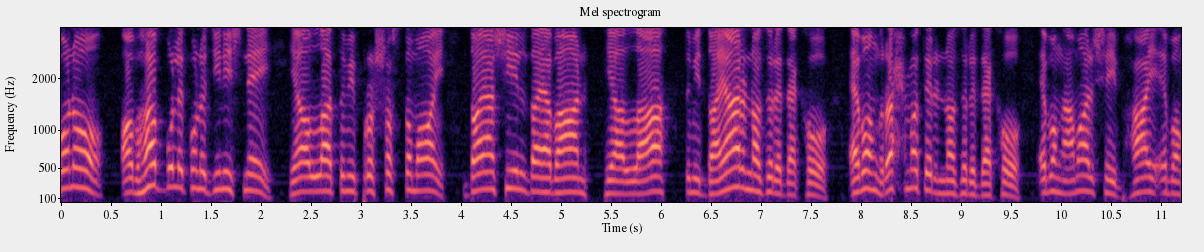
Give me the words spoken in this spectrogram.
কোনো অভাব বলে কোনো জিনিস নেই। হে আল্লাহ, তুমি প্রশস্তময়, দয়াশীল, দয়াবান। হে আল্লাহ, তুমি দয়ার নজরে দেখো এবং রহমতের নজরে দেখো এবং আমার সেই ভাই এবং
